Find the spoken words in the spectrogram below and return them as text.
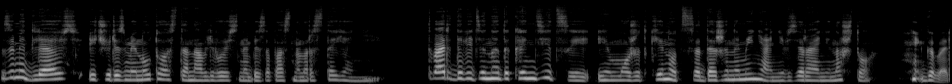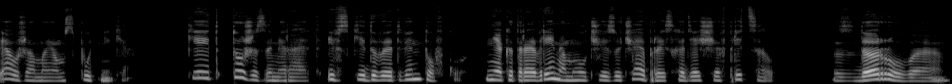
Замедляюсь и через минуту останавливаюсь на безопасном расстоянии. Тварь доведена до кондиции и может кинуться даже на меня, невзирая ни на что, не говоря уже о моем спутнике. Кейт тоже замирает и вскидывает винтовку, некоторое время молча изучая происходящее в прицел. «Здоровая»,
